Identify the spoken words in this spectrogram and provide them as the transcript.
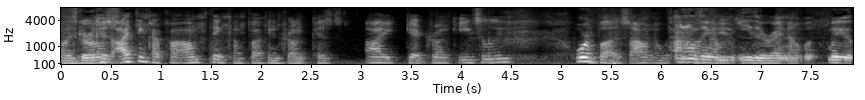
All these girls. because I think I I'm think I'm fucking drunk because I get drunk easily, or buzz. I don't know. I don't think I'm is. either right now. But wait.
